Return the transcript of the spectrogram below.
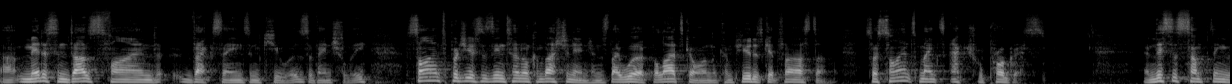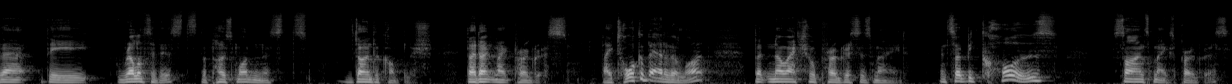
Uh, medicine does find vaccines and cures eventually. Science produces internal combustion engines. They work, the lights go on, the computers get faster. So science makes actual progress. And this is something that the relativists, the postmodernists, don't accomplish. They don't make progress. They talk about it a lot, but no actual progress is made. And so, because science makes progress,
